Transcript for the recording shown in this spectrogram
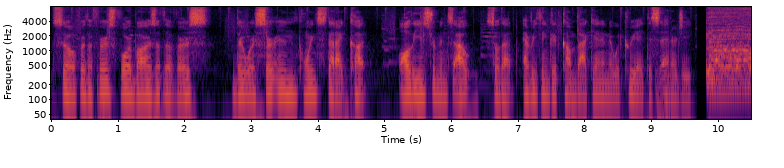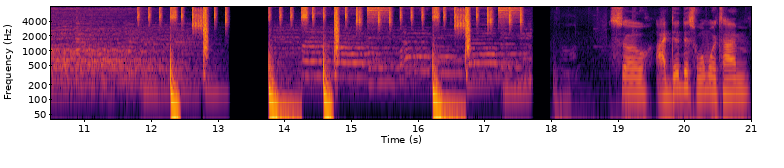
So for the first four bars of the verse, there were certain points that I cut all the instruments out so that everything could come back in and it would create this energy. So I did this one more time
